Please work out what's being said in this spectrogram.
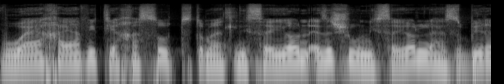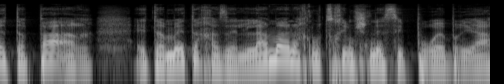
והוא היה חייב התייחסות. זאת אומרת, ניסיון, איזשהו ניסיון להסביר את הפער, את המתח הזה. למה אנחנו צריכים שני סיפורי בריאה?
